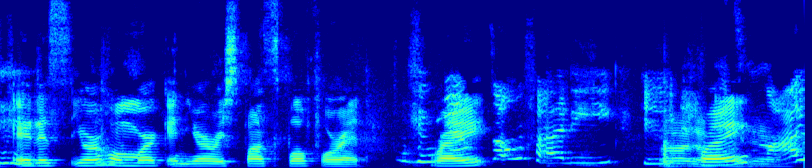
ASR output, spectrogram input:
It is your homework and you're responsible for it, right? so funny. Oh, right? My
